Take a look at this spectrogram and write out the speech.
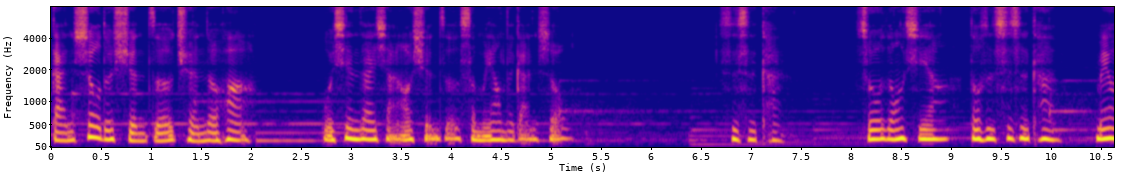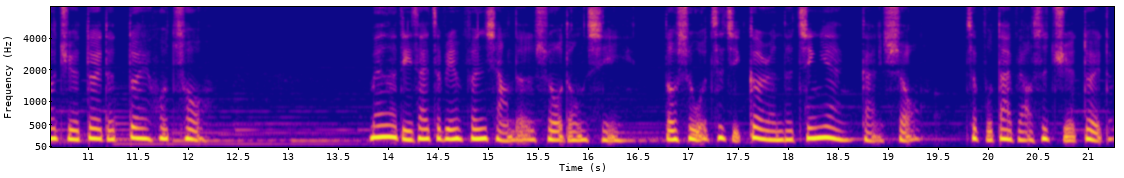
感受的选择权的话，我现在想要选择什么样的感受？试试看，所有东西啊，都是试试看，没有绝对的对或错。Melody 在这边分享的所有东西，都是我自己个人的经验感受，这不代表是绝对的。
